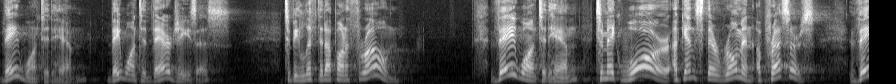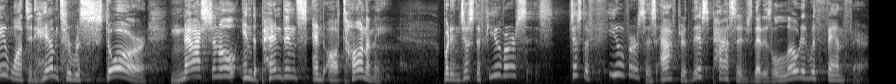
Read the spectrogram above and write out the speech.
They wanted him they wanted their Jesus to be lifted up on a throne. They wanted him to make war against their Roman oppressors. They wanted him to restore national independence and autonomy. But in just a few verses, just a few verses after this passage that is loaded with fanfare,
